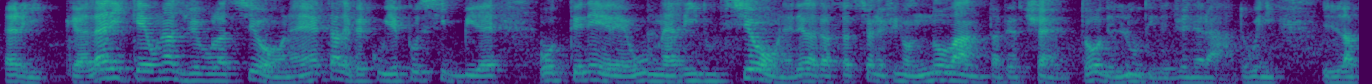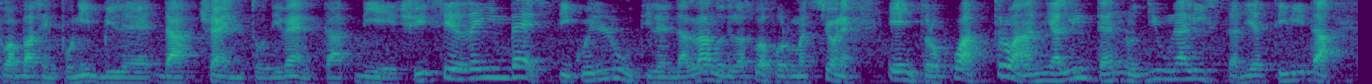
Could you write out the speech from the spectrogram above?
RIC. La RIC è un'agevolazione tale per cui è possibile ottenere una riduzione della tassazione fino al 90% dell'utile generato, quindi la tua base imponibile da 100 diventa 10, se reinvesti quell'utile dall'anno della tua formazione entro 4 anni all'interno di una lista di attività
